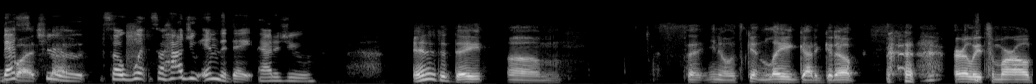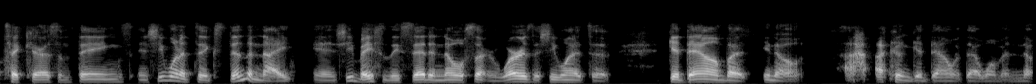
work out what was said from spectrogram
That's But, uh, true. so what so how'd you end the date? How did you End of the date, um, said you know it's getting late, got to get up early tomorrow, take care of some things, and she wanted to extend the night, and she basically said in no certain words that she wanted to get down, but you know I, I couldn't get down with that woman. No,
